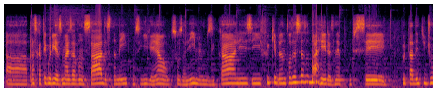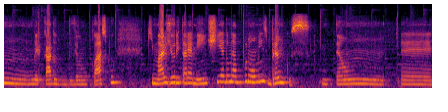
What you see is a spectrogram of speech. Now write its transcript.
Para as categorias mais avançadas também consegui ganhar o Souza Lima, o Musicales e fui quebrando todas essas barreiras, né? Por ser, por estar dentro de um mercado do violão clássico que majoritariamente é dominado por homens brancos. Então, é,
